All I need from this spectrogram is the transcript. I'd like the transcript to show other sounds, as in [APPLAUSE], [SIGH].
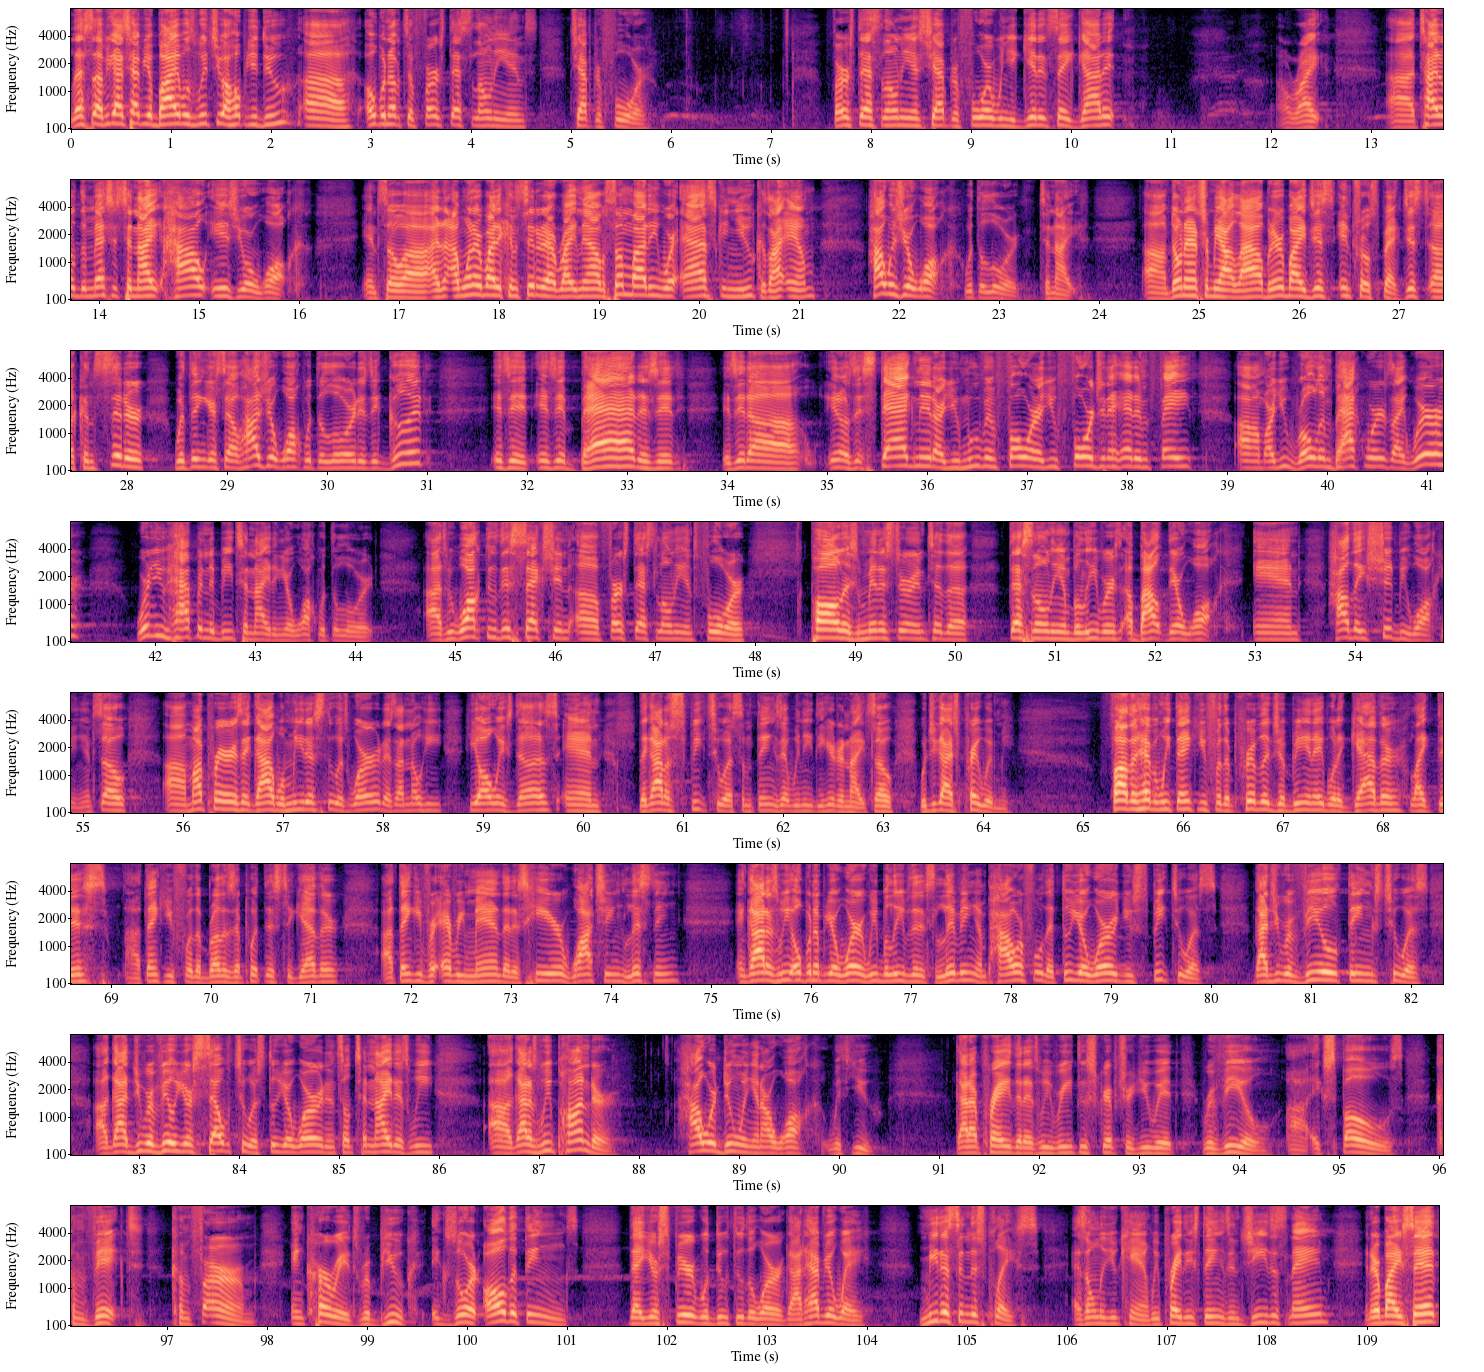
Let's, uh, if you guys have your Bibles with you, I hope you do. Uh, open up to First Thessalonians chapter 4. First Thessalonians chapter 4. When you get it, say, Got it. All right. Uh, titled the message tonight, How is Your Walk? And so uh, I, I want everybody to consider that right now. If somebody were asking you, because I am, how is your walk with the Lord tonight? Um, don't answer me out loud, but everybody just introspect. Just uh, consider within yourself. How's your walk with the Lord? Is it good? Is it is it bad? Is it is it uh you know is it stagnant? Are you moving forward? Are you forging ahead in faith? Um, are you rolling backwards? Like where where do you happen to be tonight in your walk with the Lord? As we walk through this section of First Thessalonians 4, Paul is ministering to the Thessalonian believers about their walk and how they should be walking. And so uh, my prayer is that God will meet us through His Word, as I know He He always does, and that God will speak to us some things that we need to hear tonight. So, would you guys pray with me? Father in heaven, we thank you for the privilege of being able to gather like this. Uh, thank you for the brothers that put this together. I uh, thank you for every man that is here, watching, listening. And God, as we open up your word, we believe that it's living and powerful, that through your word you speak to us. God, you reveal things to us uh, God, you reveal yourself to us through your word. And so tonight, as we, uh, God, as we ponder how we're doing in our walk with you, God, I pray that as we read through scripture, you would reveal, uh, expose, convict, confirm, encourage, rebuke, exhort, all the things that your spirit will do through the word. God, have your way. Meet us in this place as only you can. We pray these things in Jesus' name. And everybody said,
